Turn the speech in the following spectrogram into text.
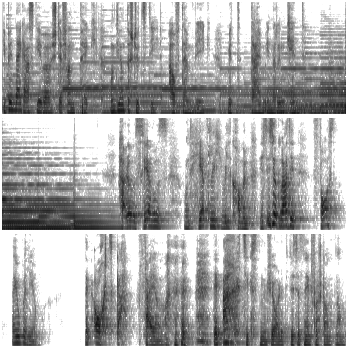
Ich bin dein Gastgeber Stefan Peck und ich unterstütze dich auf deinem Weg mit deinem inneren Kind. Hallo, Servus und herzlich willkommen. Es ist ja quasi fast ein Jubiläum. Den 80er feiern wir. Den 80. für alle, die das jetzt nicht verstanden haben.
